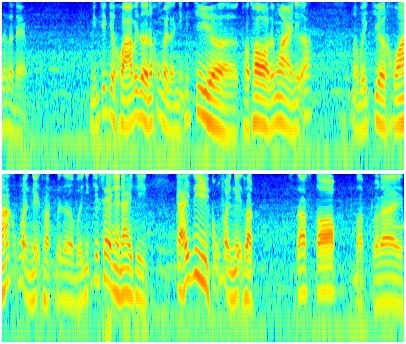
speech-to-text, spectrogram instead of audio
rất là đẹp. Những chiếc chìa khóa bây giờ nó không phải là những cái chìa thò thò ra ngoài nữa mà với chìa khóa cũng phải nghệ thuật. Bây giờ với những chiếc xe ngày nay thì cái gì cũng phải nghệ thuật. Start stop bật vào đây.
